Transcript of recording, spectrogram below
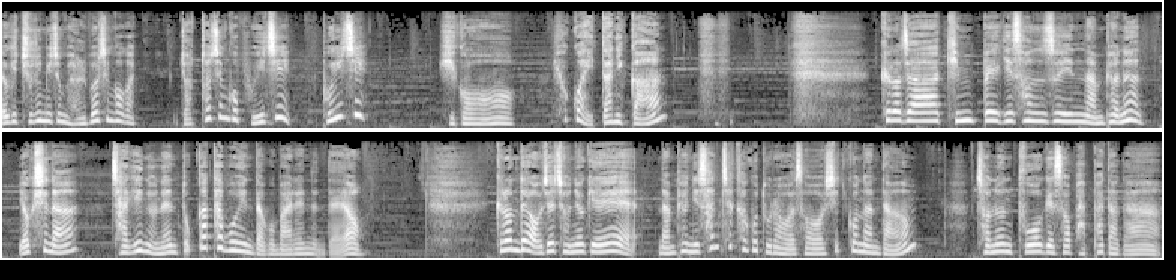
여기 주름이 좀 얇아진 것 같, 옅어진 거 보이지? 보이지? 이거 효과 있다니까? 그러자 김빼기 선수인 남편은 역시나 자기 눈엔 똑같아 보인다고 말했는데요. 그런데 어제 저녁에 남편이 산책하고 돌아와서 씻고 난 다음 저는 부엌에서 밥하다가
